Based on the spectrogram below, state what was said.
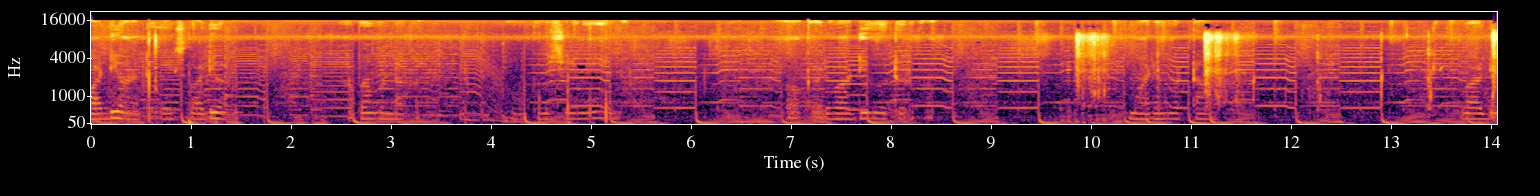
വടി വേണം കേട്ടോ ഗൈസ് വടി വേണം. അപ്പം നമുക്ക് ഉണ്ടാക്കാം. നമുക്ക് വിഷയമേ ഓക്കെ ഒരു വടി വീട്ടെടുക്കാം മരം വെട്ടാം. വടി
